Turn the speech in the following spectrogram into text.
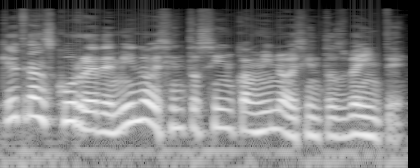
que transcurre de 1905 a 1920.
